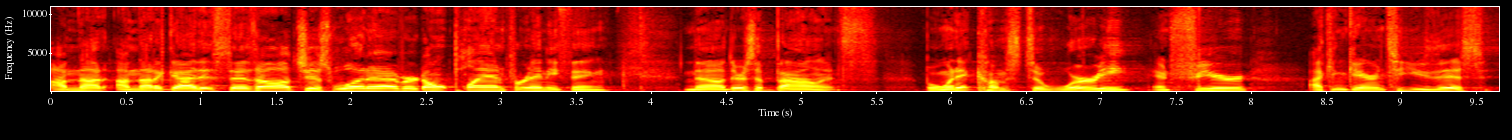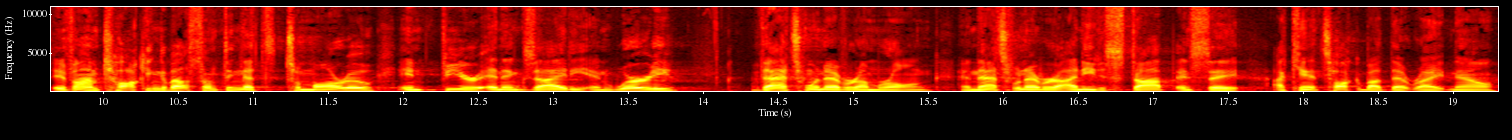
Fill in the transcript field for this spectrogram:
am not, I'm not a guy that says, oh, just whatever, don't plan for anything. No, there's a balance. But when it comes to worry and fear, I can guarantee you this if I'm talking about something that's tomorrow in fear and anxiety and worry, that's whenever I'm wrong. And that's whenever I need to stop and say, I can't talk about that right now.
